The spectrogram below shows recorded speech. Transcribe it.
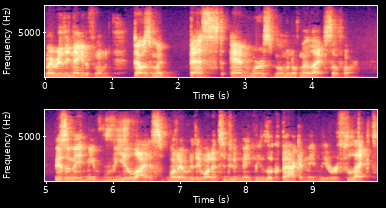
my really negative moment, that was my best and worst moment of my life so far because it made me realize what I really wanted to do. It made me look back. It made me reflect.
